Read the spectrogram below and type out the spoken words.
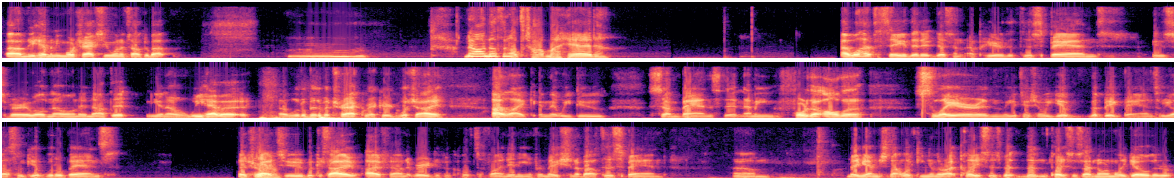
Um, do you have any more tracks you want to talk about? Mm, no, nothing off the top of my head. I will have to say that it doesn't appear that this band is very well known, and not that you know we have a, a little bit of a track record, which I I like, and that we do some bands that I mean, for the all the Slayer and the attention we give the big bands, we also give little bands a try yeah. too, because I I found it very difficult to find any information about this band. Um, maybe I'm just not looking in the right places, but the places I normally go, there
